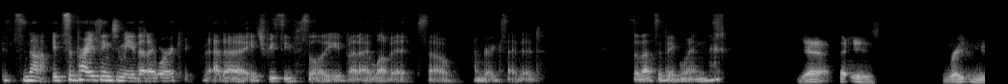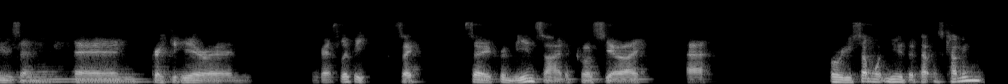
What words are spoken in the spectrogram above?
it's not it's surprising to me that I work at a HPC facility, but I love it. So I'm very excited. So that's a big win. Yeah, that is great news and and great to hear and congrats Lipi. So so from the inside, of course, you know, I uh, already somewhat knew that that was coming,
